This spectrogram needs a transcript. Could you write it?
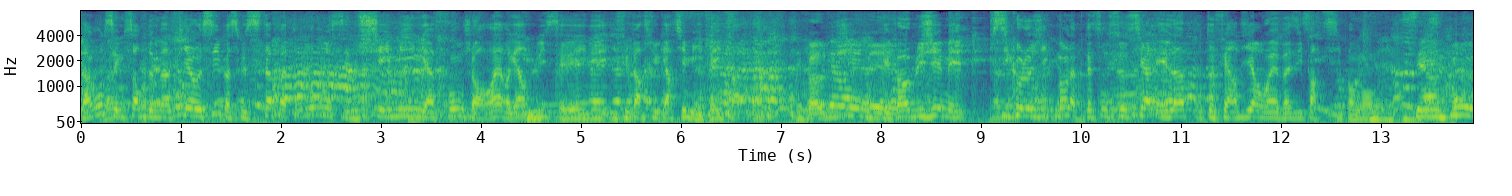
Par contre, c'est une sorte de mafia aussi parce que si t'as pas ton nom, c'est du shaming à fond. Genre, ouais, regarde, lui, c'est, il, il fait partie du quartier, mais il paye pas. T'es pas obligé, mais. T'es pas obligé, mais psychologiquement, la pression sociale est là pour te faire dire, ouais, vas-y, participe en gros. C'est un peu euh,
